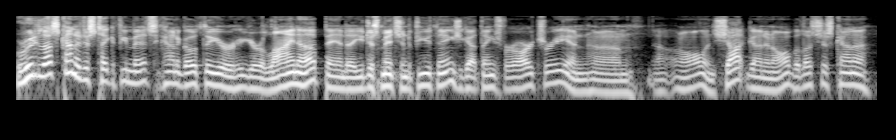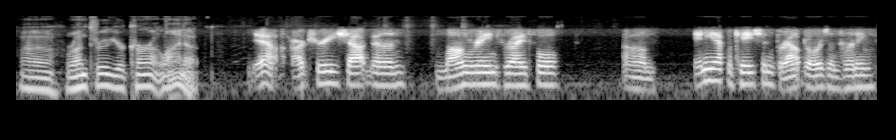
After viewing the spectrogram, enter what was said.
Well, Rudy, let's kind of just take a few minutes and kind of go through your your lineup. And uh, you just mentioned a few things. You got things for archery and um, uh, all, and shotgun and all. But let's just kind of uh, run through your current lineup. Yeah, archery, shotgun, long range rifle, um, any application for outdoors and hunting,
